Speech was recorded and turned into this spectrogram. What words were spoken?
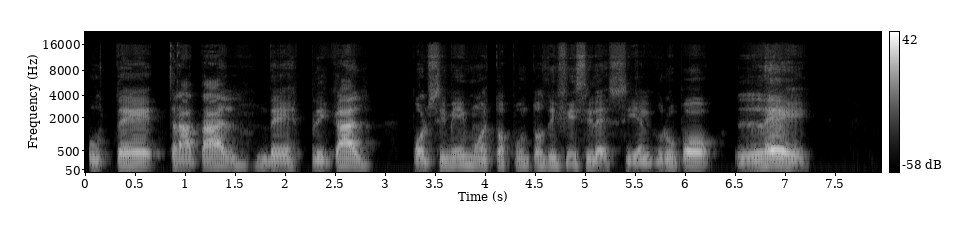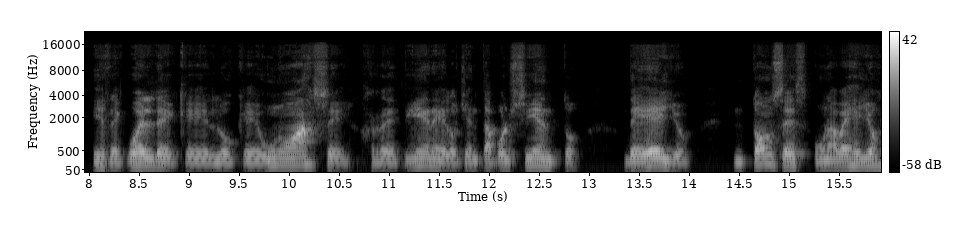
usted tratar de explicar por sí mismo estos puntos difíciles, si el grupo lee y recuerde que lo que uno hace retiene el 80% de ello, entonces una vez ellos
